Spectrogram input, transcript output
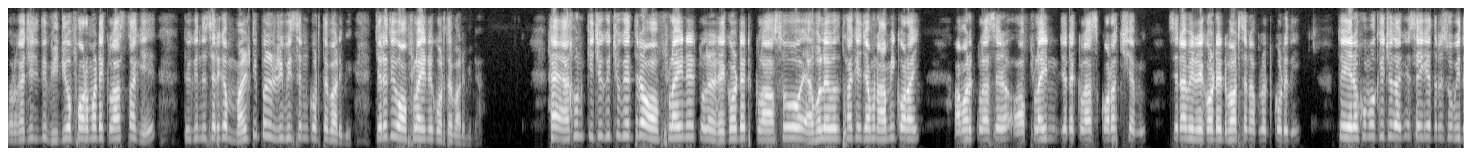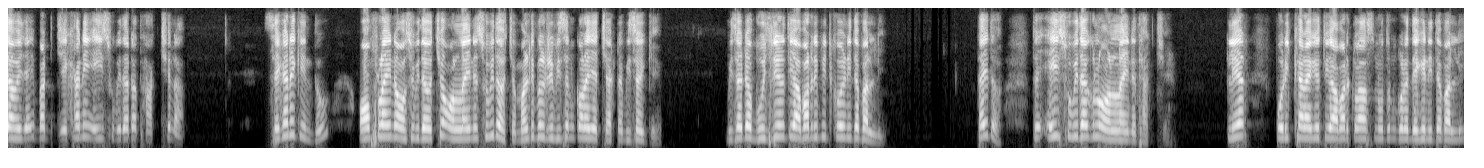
তোর কাছে যদি ভিডিও ফরম্যাটে ক্লাস থাকে, তুই কিন্তু সেটাকে মাল্টিপল রিভিশন করতে পারবি, যেটা তুই অফলাইনে করতে পারবি না। হ্যাঁ এখন কিছু কিছু ক্ষেত্রে অফলাইনের রেকর্ডেড ক্লাসও অ্যাভেলেবেল থাকে, যেমন আমি করাই। আমার ক্লাসের অফলাইন যেটা ক্লাস করাচ্ছি আমি, সেটা আমি রেকর্ডেড ভার্সন আপলোড করে দিই। তো এরকমও কিছু থাকে, সেই ক্ষেত্রে সুবিধা হয়ে যায় বাট যেখানে এই সুবিধাটা থাকছে না, সেখানে কিন্তু অফলাইনে অসুবিধা হচ্ছে অনলাইনে সুবিধা হচ্ছে। মাল্টিপল রিভিশন করা যাচ্ছে একটা বিষয়কে। বিষয়টা বুঝলি না তুই আবার রিপিট করে নিতে পারলি। তাই তো? তো এই সুবিধাগুলো অনলাইনে থাকছে। ক্লিয়ার পরীক্ষার আগে তুই আবার ক্লাস নতুন করে দেখে নিতে পারলি।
